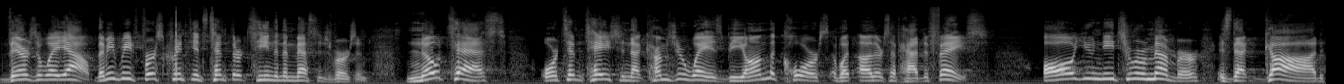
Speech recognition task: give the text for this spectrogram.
there's a way out. Let me read 1 Corinthians 10:13 in the message version. No test or temptation that comes your way is beyond the course of what others have had to face. All you need to remember is that God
